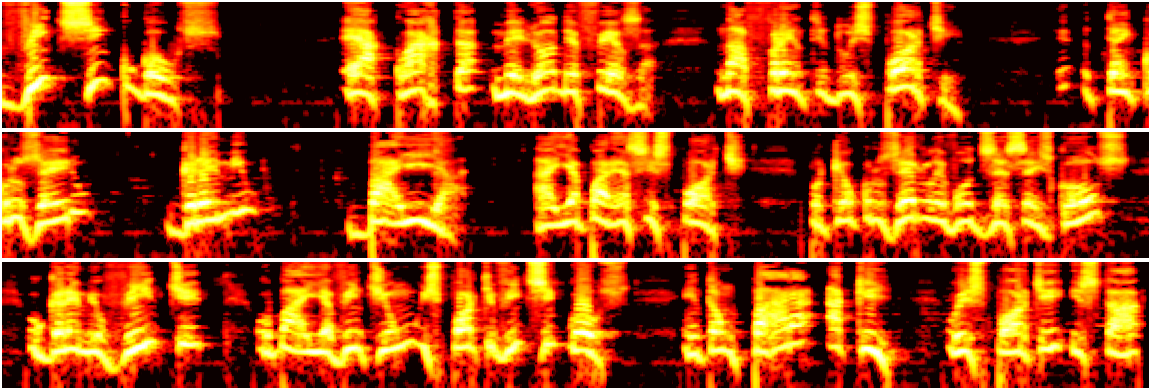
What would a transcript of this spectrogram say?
25 gols é a quarta melhor defesa. Na frente do esporte tem Cruzeiro, Grêmio, Bahia. Aí aparece esporte. Porque o Cruzeiro levou 16 gols, o Grêmio 20, o Bahia 21, o esporte 25 gols. Então para aqui. O esporte está.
